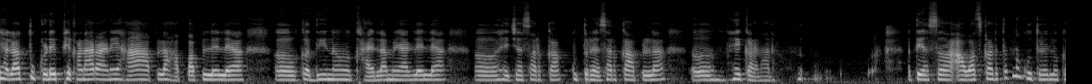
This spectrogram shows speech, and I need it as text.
ह्याला तुकडे फेकणार आणि हा आपला हापापलेल्या कधी न खायला मिळालेल्या ह्याच्यासारखा कुत्र्यासारखा आपला हे करणार. ते असं आवाज काढतात ना कुत्रे लोक.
